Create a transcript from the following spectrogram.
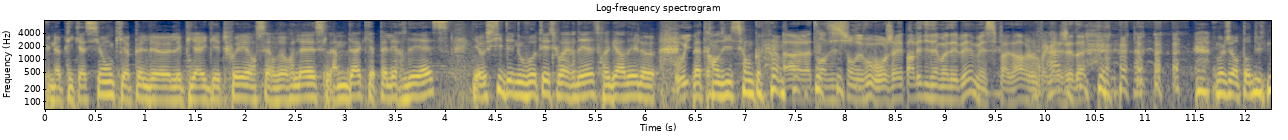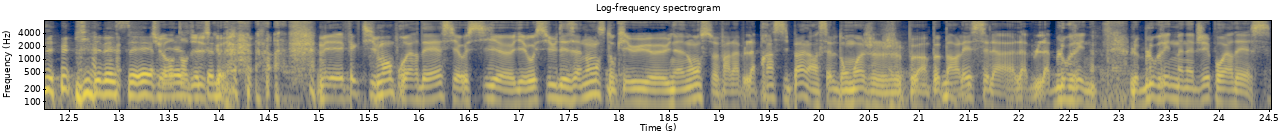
une application qui appelle l'API Gateway en serverless, Lambda qui appelle RDS. Il y a aussi des nouveautés sur RDS. Regardez le, Oui. la transition quand même. Ah, la transition de vous. Bon, j'avais parlé d'DynamoDB, mais c'est pas grave. je pas Moi, j'ai entendu JDBC. tu as entendu ce que. Mais effectivement, pour RDS, il y a aussi, euh, il y a aussi eu des annonces. Donc, il y a eu euh, une annonce, enfin la, la principale, hein, celle dont moi je, je peux un peu parler, c'est la, la, la Blue Green, le Blue Green Manager pour RDS.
